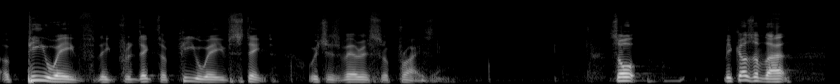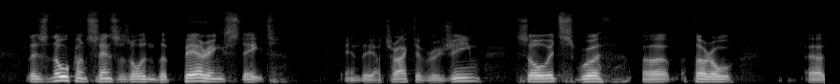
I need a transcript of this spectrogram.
a, a P wave, they predict a P wave state, which is very surprising. So, because of that, there's no consensus on the pairing state in the attractive regime, so it's worth a thorough uh,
